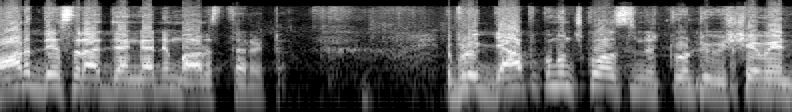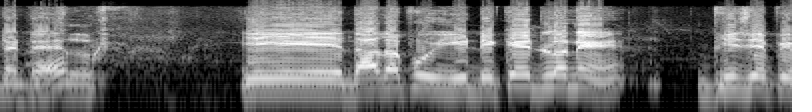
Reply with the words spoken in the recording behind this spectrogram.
భారతదేశ రాజ్యాంగాన్ని మారుస్తారట. ఇప్పుడు జ్ఞాపకం ఉంచుకోవాల్సినటువంటి విషయం ఏంటంటే ఈ దాదాపు ఈ డికేడ్లోనే బీజేపీ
